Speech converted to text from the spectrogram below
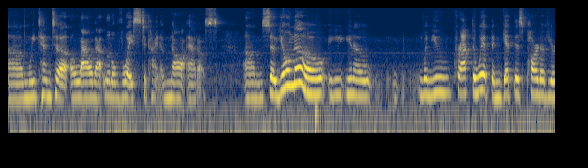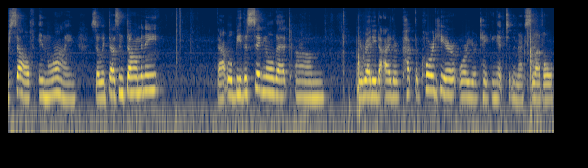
Um, we tend to allow that little voice to kind of gnaw at us. Um, so you'll know, you, you know, when you crack the whip and get this part of yourself in line so it doesn't dominate, that will be the signal that um, you're ready to either cut the cord here or you're taking it to the next level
